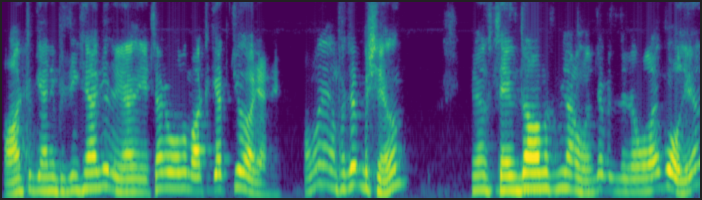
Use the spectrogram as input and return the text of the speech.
Artık yani bizimkiler diyor ya yeter oğlum artık yap diyorlar yani. Ama yapacak bir şey yok. Biraz sevdamız falan olunca bizde de olay bu oluyor.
